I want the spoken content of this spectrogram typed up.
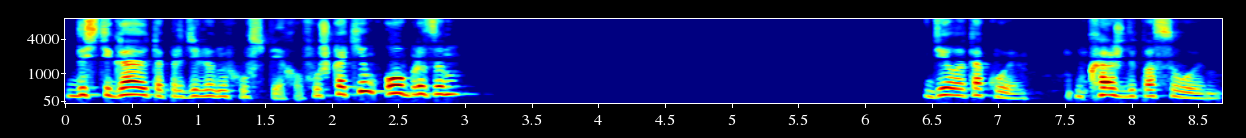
достигают определенных успехов. Уж каким образом дело такое, каждый по-своему.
